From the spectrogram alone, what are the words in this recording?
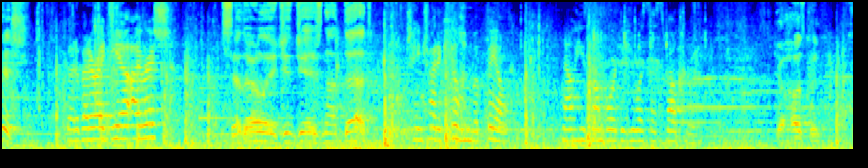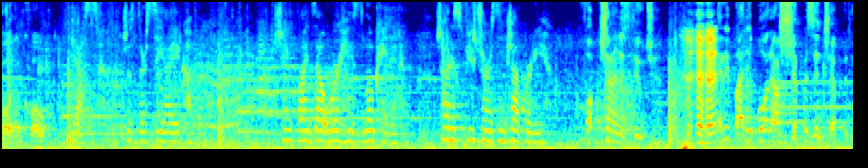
Fish. Got a better idea, Irish? Said earlier, Jin Jié is not dead. Chang tried to kill him but failed. Now he's on board the USS Valkyrie. Your husband, quote unquote. Yes, just their CIA cover. Shane finds out where he's located. China's future is in jeopardy. Fuck China's future. Everybody aboard our ship is in jeopardy.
